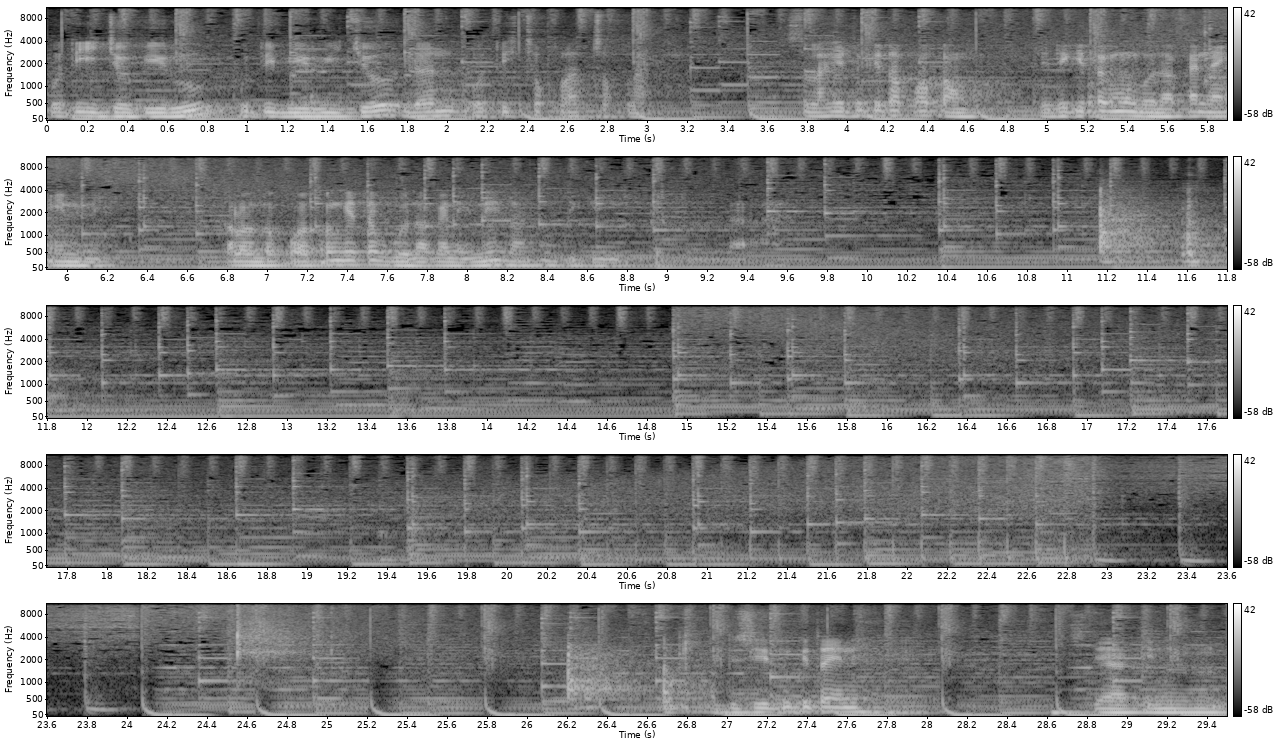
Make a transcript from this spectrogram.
putih hijau biru putih biru hijau dan putih coklat coklat setelah itu kita potong. Jadi kita menggunakan yang ini kalau untuk potong kita gunakan ini langsung begini situ kita ini yakin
